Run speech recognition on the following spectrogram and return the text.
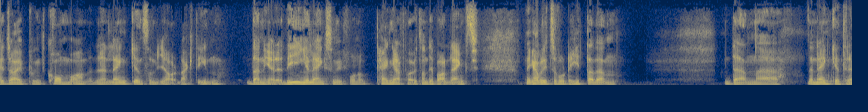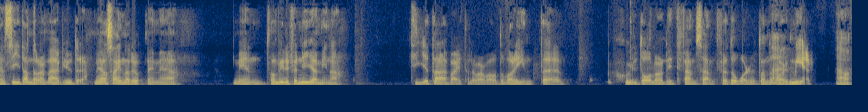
idrive.com och använder den länken som vi har lagt in där nere. Det är ingen länk som vi får några pengar för utan det är bara en länk. Det kan vara lite svårt att hitta den, den, eh, den länken till den sidan där de erbjuder det. Men jag signade upp mig med, med en, de ville förnya mina 10 terabyte eller vad det var. Då var det inte 7 dollar och 95 cent för ett år utan det Nej. var det mer. Ja,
